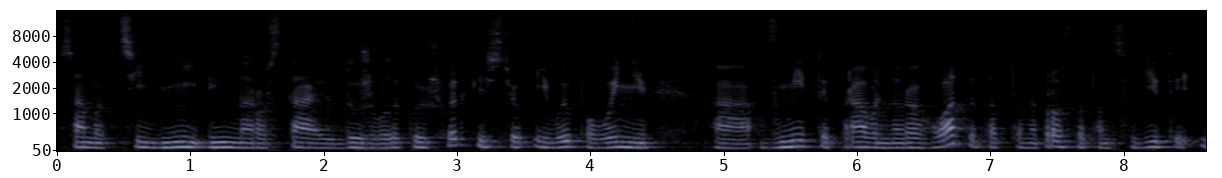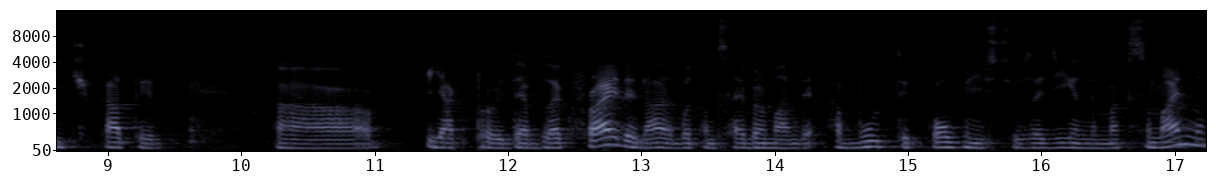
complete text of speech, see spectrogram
саме в ці дні він наростає з дуже великою швидкістю, і ви повинні вміти правильно реагувати, тобто не просто там сидіти і чекати. Як пройде Black Friday, да, або там Cyber Monday, а бути повністю задіяним максимально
